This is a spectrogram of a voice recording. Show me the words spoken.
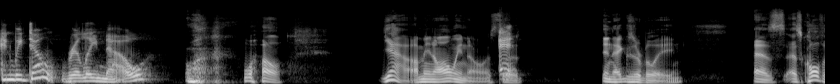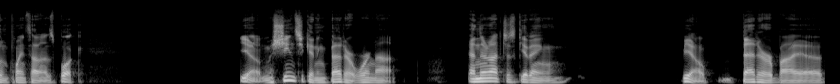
And we don't really know. Well, yeah. I mean, all we know is eh. that inexorably, as as Colvin points out in his book, you know, machines are getting better. We're not. And they're not just getting, you know, better by a,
